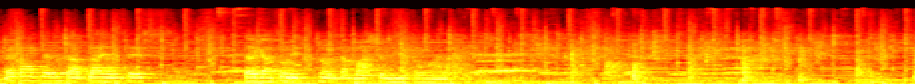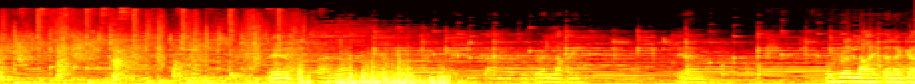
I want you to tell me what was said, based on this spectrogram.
Kompleto kompleto sa appliances. Talagang sulit sulit ang bastion dito mga laki. Ayan, sa sala. Makikita mo, sobrang laki. Ayan. Sobrang laki talaga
